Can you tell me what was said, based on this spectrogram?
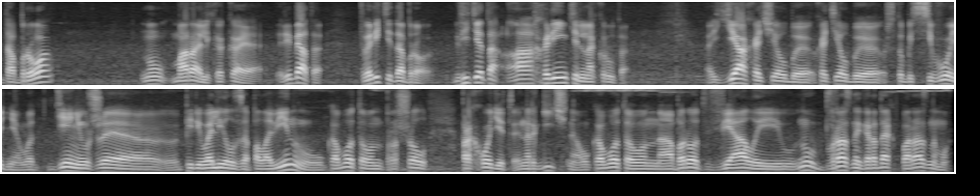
добро, ну, мораль какая. Ребята, творите добро. Ведь это охренительно круто. Я хотел бы, хотел бы, чтобы сегодня, вот день уже перевалил за половину, у кого-то он прошел, проходит энергично, у кого-то он, наоборот, вялый, ну, в разных городах по-разному.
